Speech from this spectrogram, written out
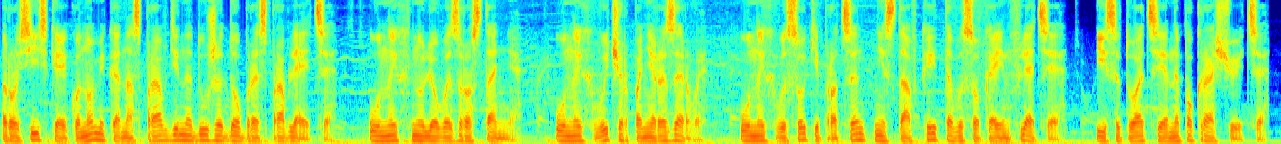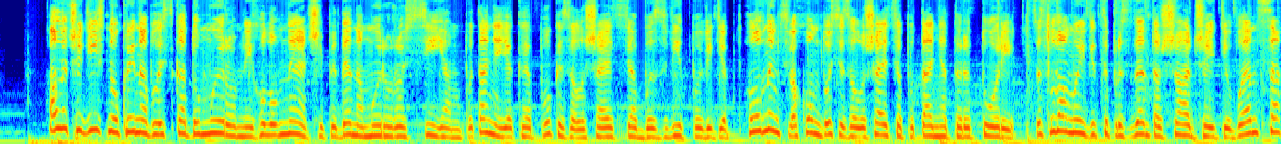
Російська економіка насправді не дуже добре справляється. У них нульове зростання, у них вичерпані резерви, у них високі процентні ставки та висока інфляція, і ситуація не покращується. Але чи дійсно Україна близька до миру? І головне, чи піде на мир Росія? Питання, яке поки залишається без відповіді. Головним цвяхом досі залишається питання територій. За словами віцепрезидента США Джей Ді Венса,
